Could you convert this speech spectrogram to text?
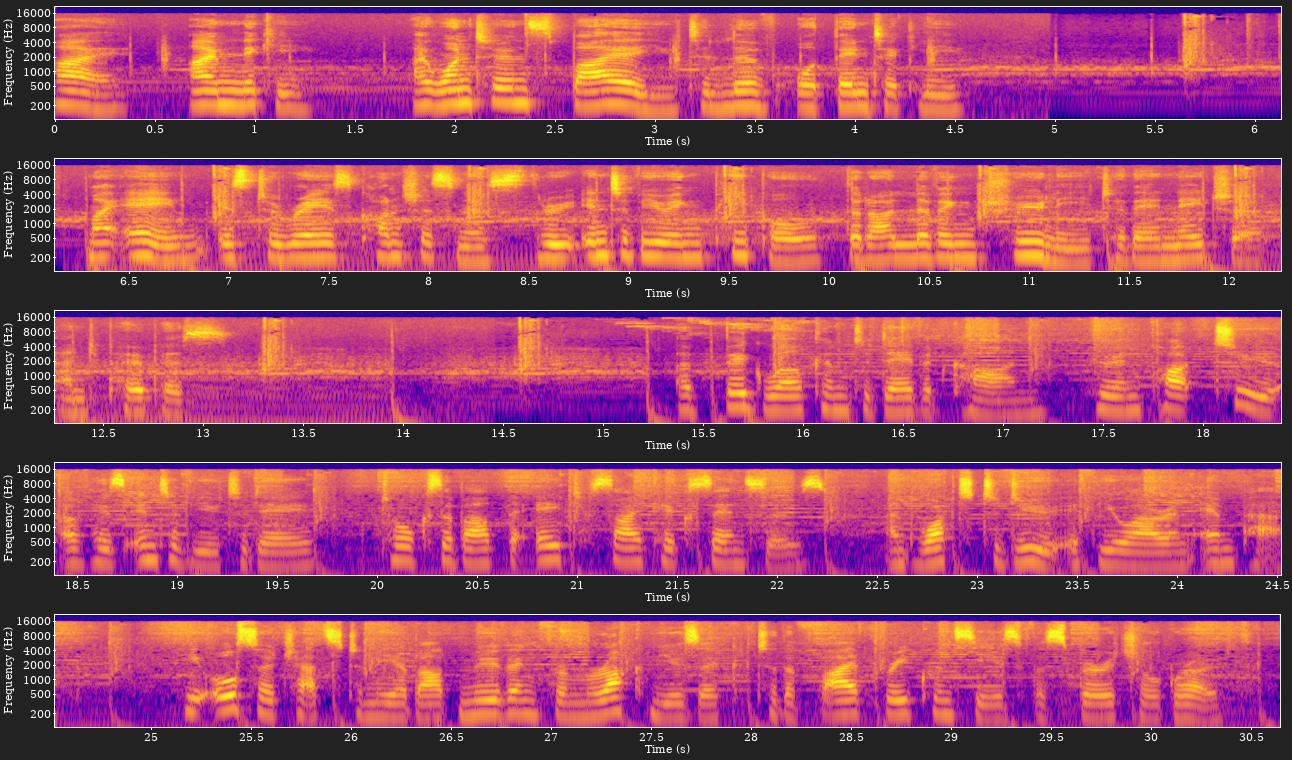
Hi, I'm Nikki. I want to inspire you to live authentically. My aim is to raise consciousness through interviewing people that are living truly to their nature and purpose. A big welcome to David Kahn, who in part two of his interview today talks about the eight psychic senses and what to do if you are an empath. He also chats to me about moving from rock music to the five frequencies for spiritual growth.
